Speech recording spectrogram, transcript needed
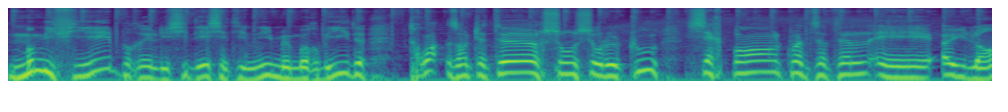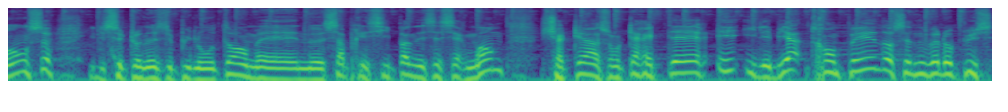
momifiées pour élucider cette énigme morbide. Trois enquêteurs sont sur le coup, Serpent, Quetzalcoatl et Œil Lance. Ils se connaissent depuis longtemps mais ne s'apprécient pas nécessairement. Chacun a son caractère et il est bien trempé dans ce nouvel opus.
